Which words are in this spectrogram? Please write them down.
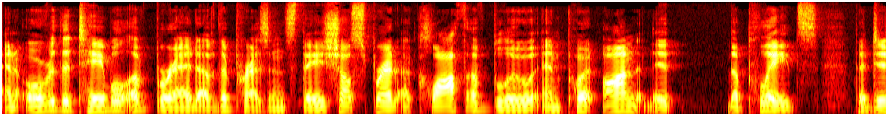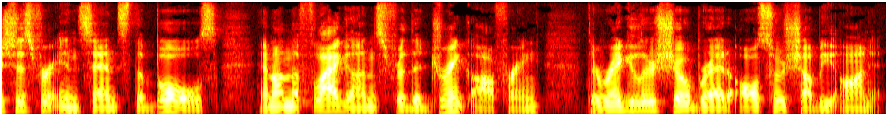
And over the table of bread of the presence they shall spread a cloth of blue, and put on it the plates, the dishes for incense, the bowls, and on the flagons for the drink offering, the regular showbread also shall be on it.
